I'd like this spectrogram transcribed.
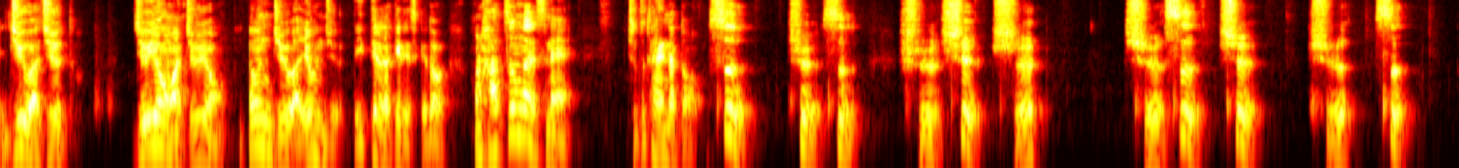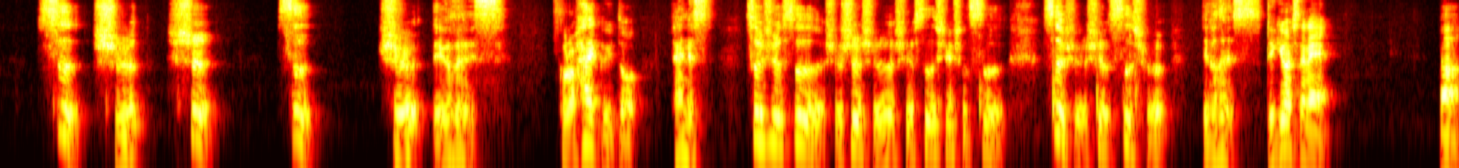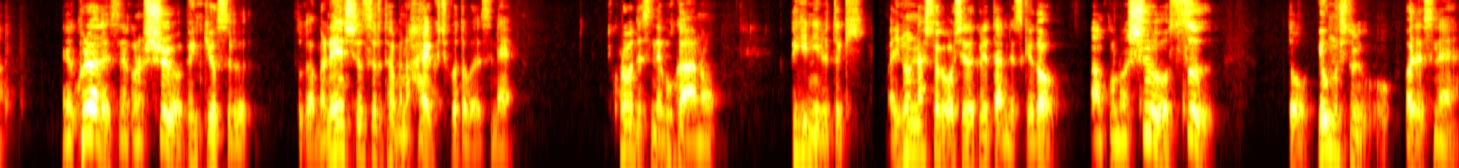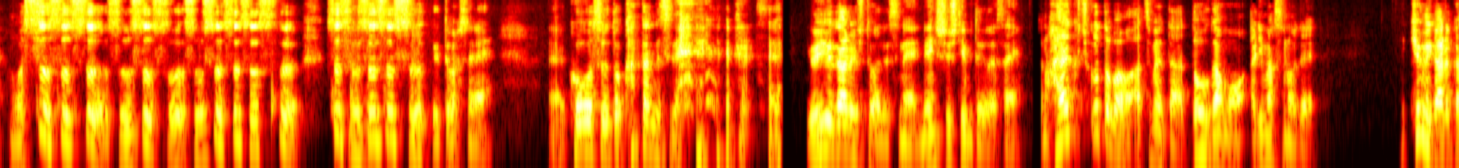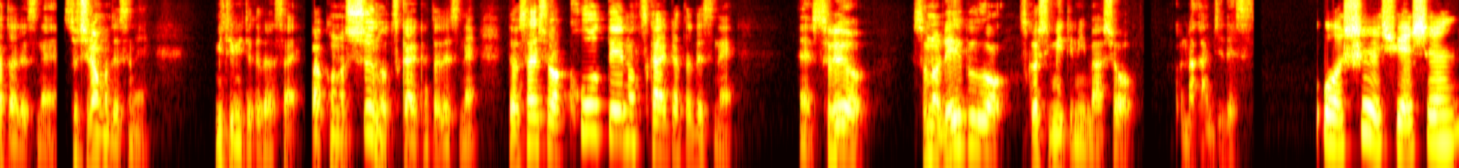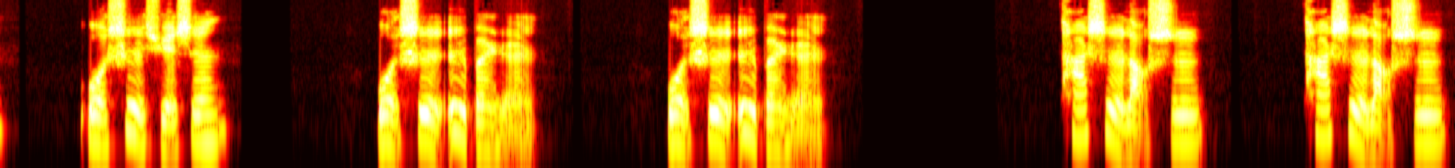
10は10と。14は14。40は40って言ってるだけですけど、この発音がですね、ちょっと大変だと。す、し、す、し、し、し、し、す、し、し、す、す、し、し、す、しっていうことです。これを早く言うと大変です。四十四、十四十、十四十十四、四十四四十ってことです。できましたね。ああこれはですね、この週を勉強するとか、まあ、練習するための早口言葉ですね。これをですね、僕はあの、北京にいるとき、まあ、いろんな人が教えてくれたんですけど、あこの週をすと読む人はですね、すすす、すすす、すすすすす、すすすすすって言ってましたね。こうすると簡単ですね。余裕がある人はですね、練習してみてください。その早口言葉を集めた動画もありますので、興味がある方はですね、そちらもですね、見てみてください。まあ、この週の使い方ですね。では最初は肯定の使い方ですね。えそれを、その例文を少し見てみましょう。こんな感じです。我是学生。我是学生。我是日本人。我是日本人。他是老师。他是老师。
